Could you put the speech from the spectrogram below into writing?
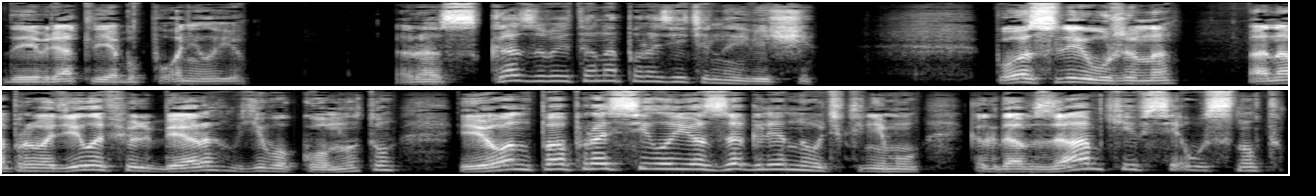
да и вряд ли я бы понял ее. Рассказывает она поразительные вещи. После ужина она проводила Фюльбера в его комнату, и он попросил ее заглянуть к нему, когда в замке все уснут.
